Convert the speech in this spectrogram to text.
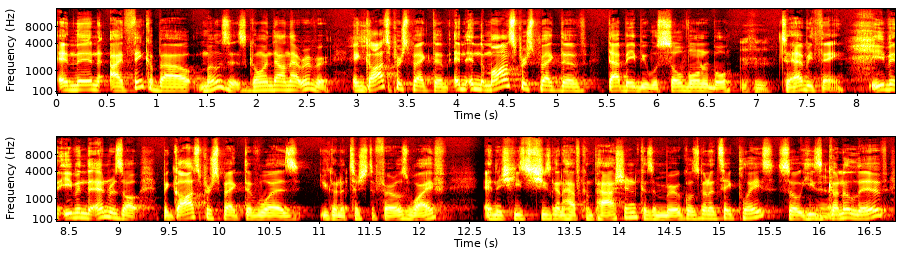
And then I think about Moses going down that river. In God's perspective, and in the mom's perspective, that baby was so vulnerable to everything, even even the end result. But God's perspective was, you're going to touch the Pharaoh's wife, and then she's she's going to have compassion because a miracle is going to take place. So he's Yeah. going to live,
